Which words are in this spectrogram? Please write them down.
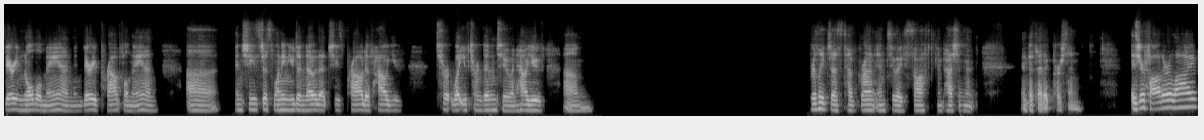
very noble man and very proudful man. Uh, and she's just wanting you to know that she's proud of how you've tur- what you've turned into and how you've um, really just have grown into a soft compassionate empathetic person is your father alive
